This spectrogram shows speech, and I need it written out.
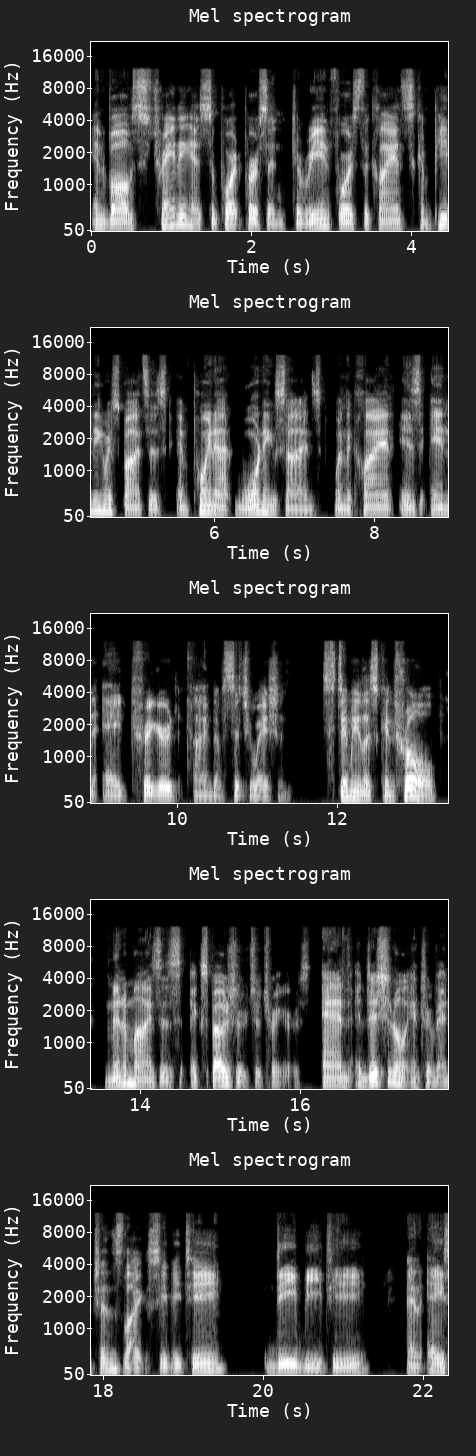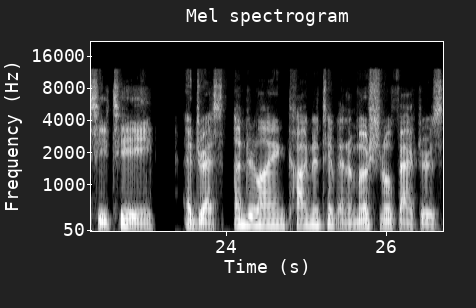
involves training a support person to reinforce the client's competing responses and point out warning signs when the client is in a triggered kind of situation. Stimulus control minimizes exposure to triggers, and additional interventions like CBT, DBT, and ACT address underlying cognitive and emotional factors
